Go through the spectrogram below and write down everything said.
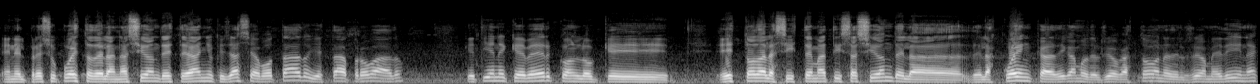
en el presupuesto de la Nación de este año, que ya se ha votado y está aprobado, que tiene que ver con lo que es toda la sistematización de, la, de, las cuencas, digamos, del río Gastón, del río Medina,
